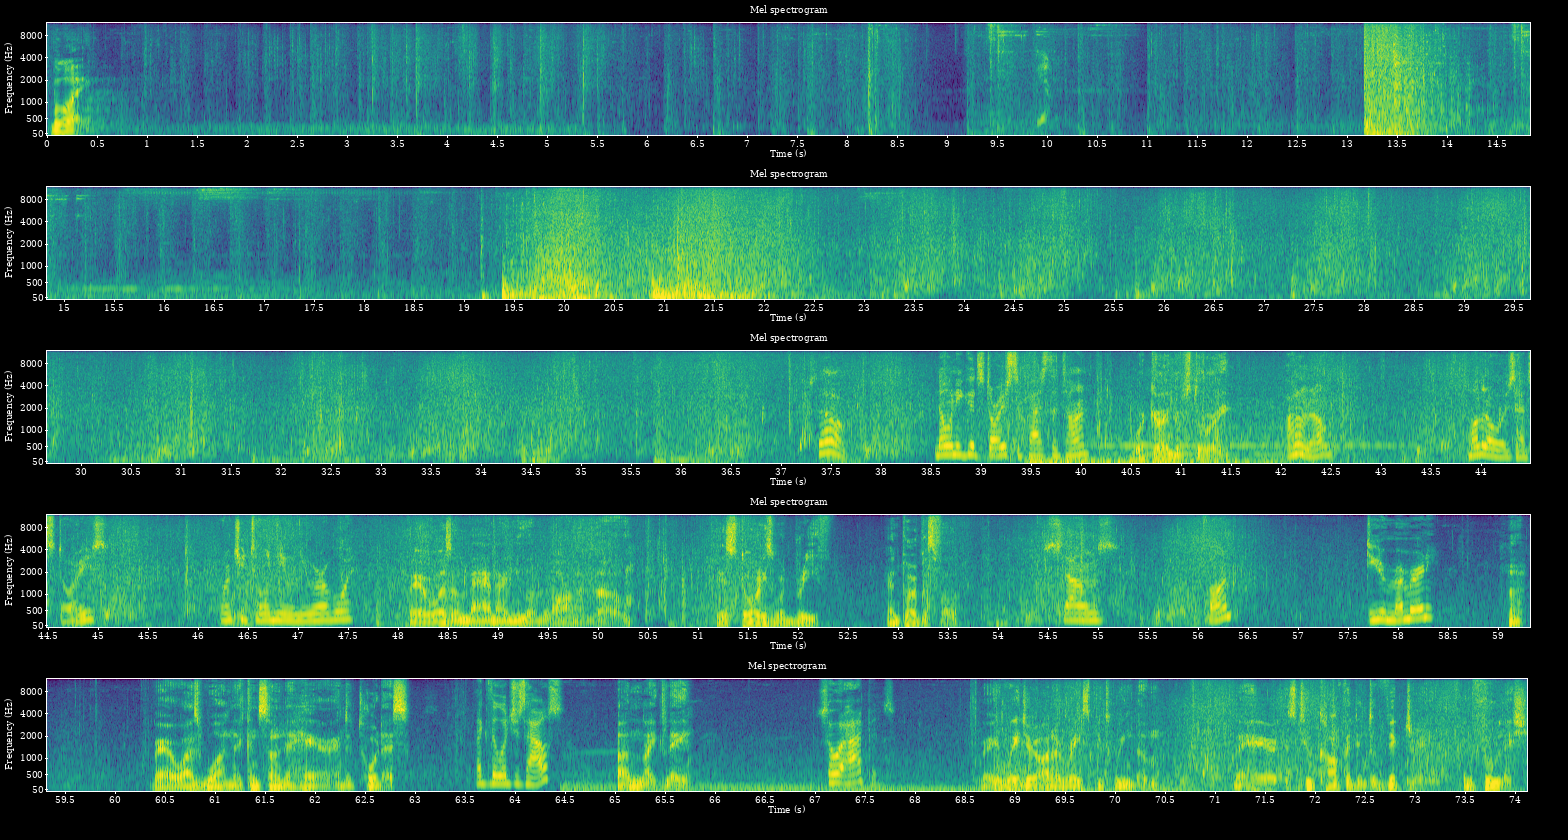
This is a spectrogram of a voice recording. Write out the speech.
Boy. So, know any good stories to pass the time? What kind of story? I don't know. Mother always had stories. Weren't you told me when you were a boy? There was a man I knew of long ago. His stories were brief and purposeful. Sounds fun. Do you remember any? Huh. There was one that concerned a hare and a tortoise. Like the witch's house? Unlikely. So what happens? They wager on a race between them. The hare is too confident of victory and foolish,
